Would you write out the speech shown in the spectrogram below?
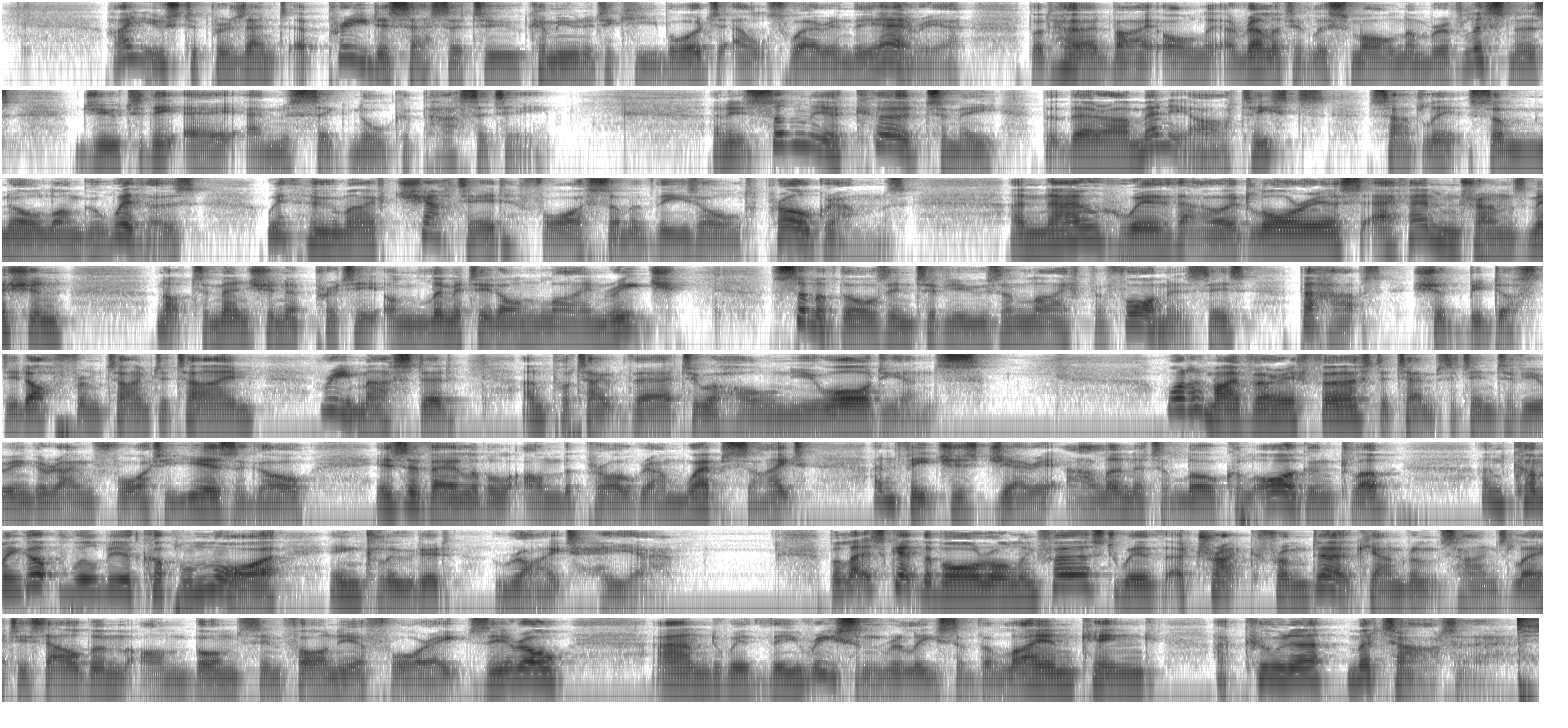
I used to present a predecessor to community keyboards elsewhere in the area, but heard by only a relatively small number of listeners due to the AM signal capacity. And it suddenly occurred to me that there are many artists, sadly some no longer with us, with whom I've chatted for some of these old programmes. And now, with our glorious FM transmission, not to mention a pretty unlimited online reach, some of those interviews and live performances perhaps should be dusted off from time to time, remastered, and put out there to a whole new audience. One of my very first attempts at interviewing around 40 years ago is available on the programme website and features Jerry Allen at a local organ club, and coming up will be a couple more included right here. But let's get the ball rolling first with a track from Dirk Jan Ranzijn's latest album on Bohm Symphonia 480 and with the recent release of The Lion King, Hakuna Matata.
